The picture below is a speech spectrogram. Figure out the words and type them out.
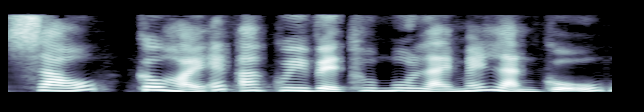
6. Câu hỏi FAQ về thu mua lại máy lạnh cũ.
